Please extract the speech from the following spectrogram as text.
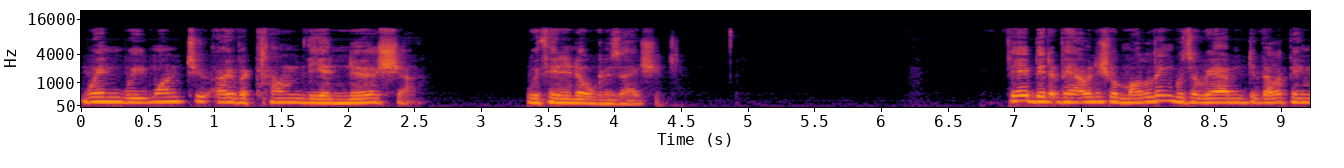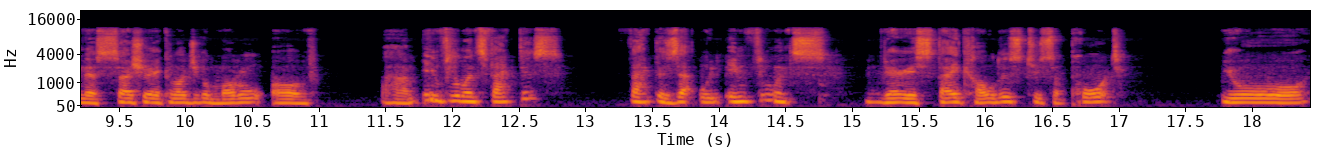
when we want to overcome the inertia within an organization. A Fair bit of our initial modeling was around developing the socio-ecological model of um, influence factors, factors that would influence various stakeholders to support your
